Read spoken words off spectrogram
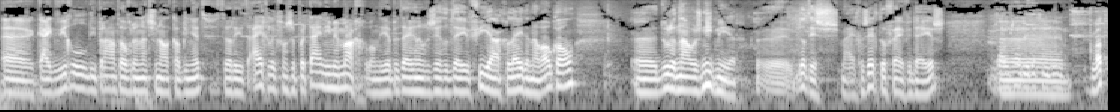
Eh, kijk, Wiegel die praat over een nationaal kabinet, terwijl hij het eigenlijk van zijn partij niet meer mag. Want die hebben tegen hem gezegd, dat deed je vier jaar geleden nou ook al. Eh, doe dat nou eens niet meer. Eh, dat is mij gezegd door VVD'ers. Waarom zou hij dat dan Eh, doen? Wat?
